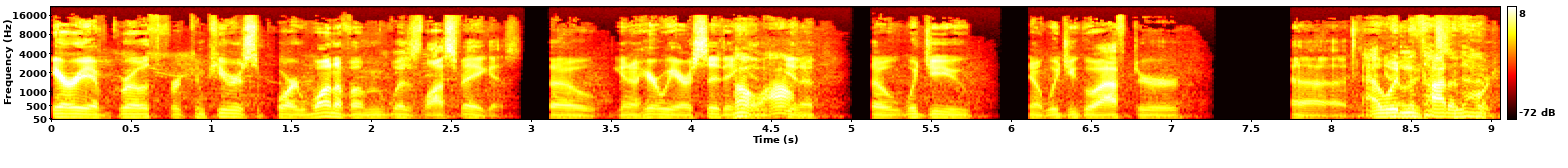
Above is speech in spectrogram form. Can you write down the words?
area of growth for computer support. One of them was Las Vegas. So you know, here we are sitting. Oh, and, wow. You know, so would you, you know, would you go after? Uh, I wouldn't know, have thought of that.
